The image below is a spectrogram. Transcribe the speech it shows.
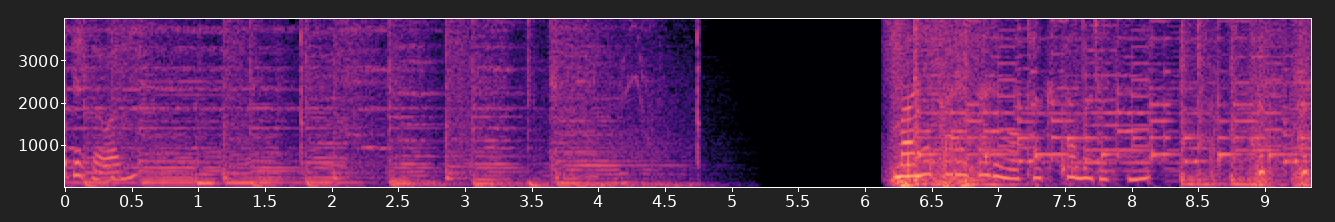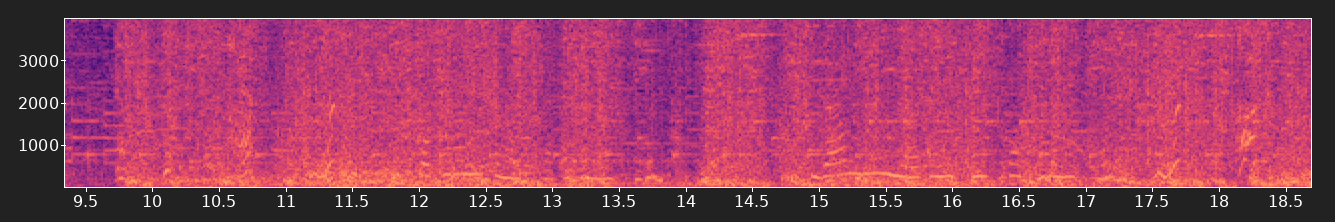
勝てたわね招かれざるお客様ですね心ゆくまで戦います存分にお楽しみくださいませ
